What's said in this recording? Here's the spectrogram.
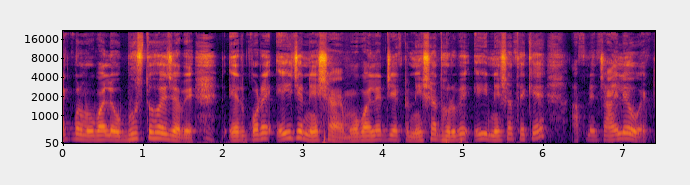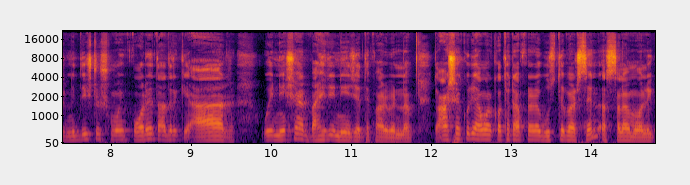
একবার মোবাইলে অভ্যস্ত হয়ে যাবে, এরপরে এই যে নেশা, মোবাইলের যে একটা নেশা ধরবে, এই নেশা থেকে আপনি চাইলেও একটা নির্দিষ্ট সময় পরে তাদেরকে আর ওই নেশার বাইরে নিয়ে যেতে পারবেন না। তো আশা করি আমার কথাটা আপনারা বুঝতে পারছেন। আসসালামু আলাইকুম।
